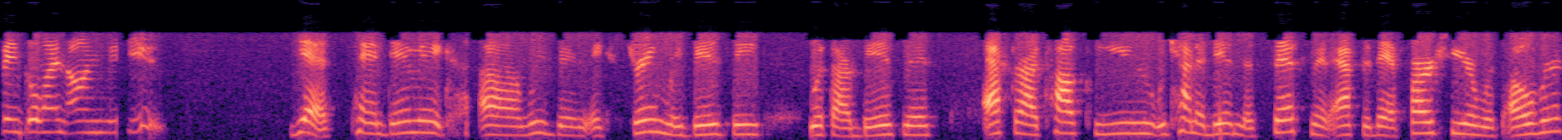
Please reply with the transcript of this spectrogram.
been going on with you? Yes, pandemic. Uh, we've been extremely busy with our business after I talked to you, we kind of did an assessment after that first year was over,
